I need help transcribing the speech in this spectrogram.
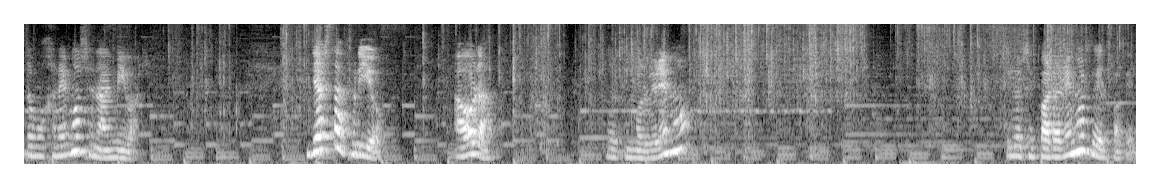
lo mojaremos en almíbar. Ya está frío. Ahora lo envolveremos y lo separaremos del papel.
